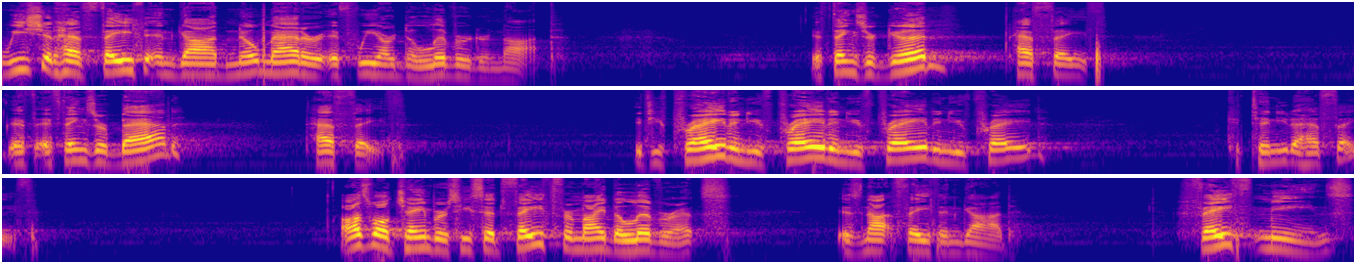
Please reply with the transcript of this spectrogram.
we should have faith in God no matter if we are delivered or not. If things are good, have faith. If, if things are bad, have faith. If you've prayed and you've prayed and you've prayed and you've prayed, continue to have faith. Oswald Chambers, he said, Faith for my deliverance is not faith in God. Faith means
